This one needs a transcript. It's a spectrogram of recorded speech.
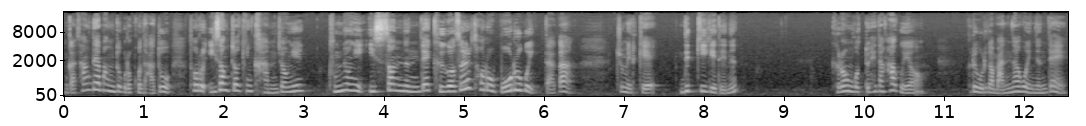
그러니까 상대방도 그렇고 나도 서로 이성적인 감정이 분명히 있었는데 그것을 서로 모르고 있다가 좀 이렇게 느끼게 되는 그런 것도 해당하고요. 그리고 우리가 만나고 있는데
